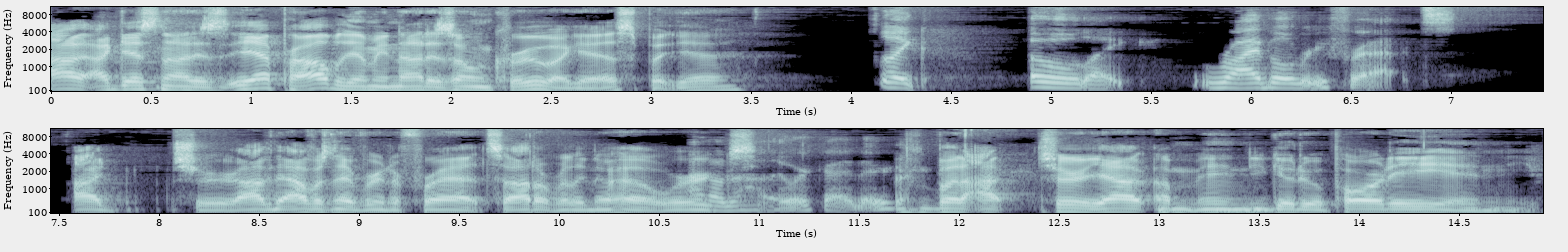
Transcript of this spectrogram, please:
I, I guess not his. Yeah, probably. I mean, not his own crew. I guess, but yeah. Like, oh, like rivalry frats. I sure. I, I was never in a frat, so I don't really know how it works. I don't know how they work either. But I sure, yeah. I mean, you go to a party and you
